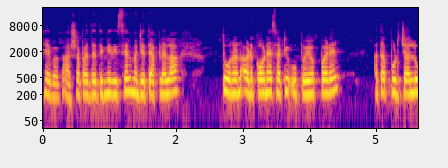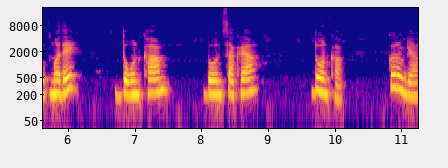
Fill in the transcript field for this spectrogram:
हे बघ अशा पद्धतीने दिसेल म्हणजे ते आपल्याला तोरण अडकवण्यासाठी उपयोग पडेल. आता पुढच्या लूपमध्ये दोन खांब दोन साखळ्या दोन खांब. करून घ्या.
